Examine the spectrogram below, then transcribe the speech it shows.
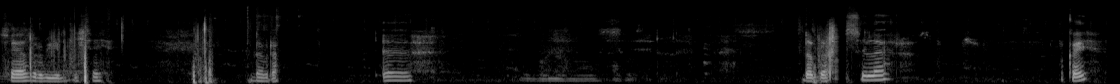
Co ja zrobiłem dzisiaj? Dobra. E... Dobra, Syler. Okej.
